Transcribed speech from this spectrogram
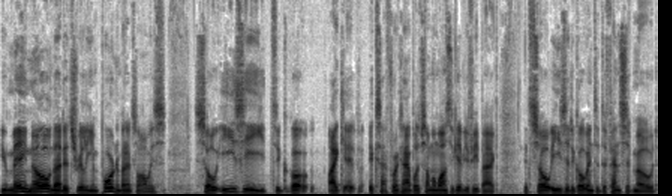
you may know that it's really important, but it's always so easy to go like exa- for example if someone wants to give you feedback it's so easy to go into defensive mode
